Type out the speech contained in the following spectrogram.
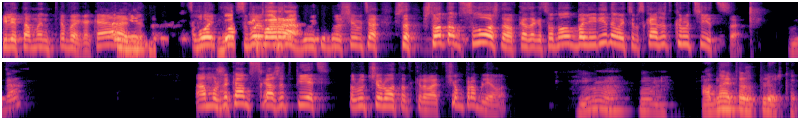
или там НТВ. Какая а разница? Свой, вот свой будет большим театром. Что, что там сложного в Казахстане? Он балеринам этим скажет крутиться. Да. А мужикам скажет петь, лучше рот открывать. В чем проблема? Одна и та же плетка.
